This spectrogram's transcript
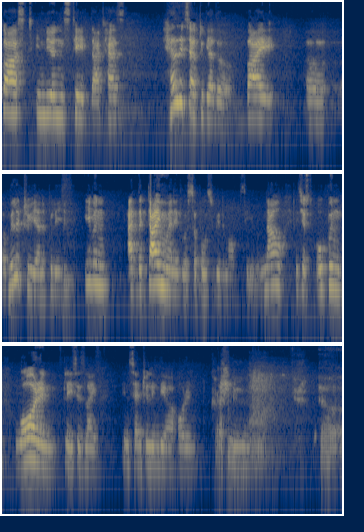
caste Indian state that has held itself together by uh, a military and a police, even at the time when it was supposed to be a democracy. You know, now it's just open war in places like in central India or in Kashmir, Uh,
